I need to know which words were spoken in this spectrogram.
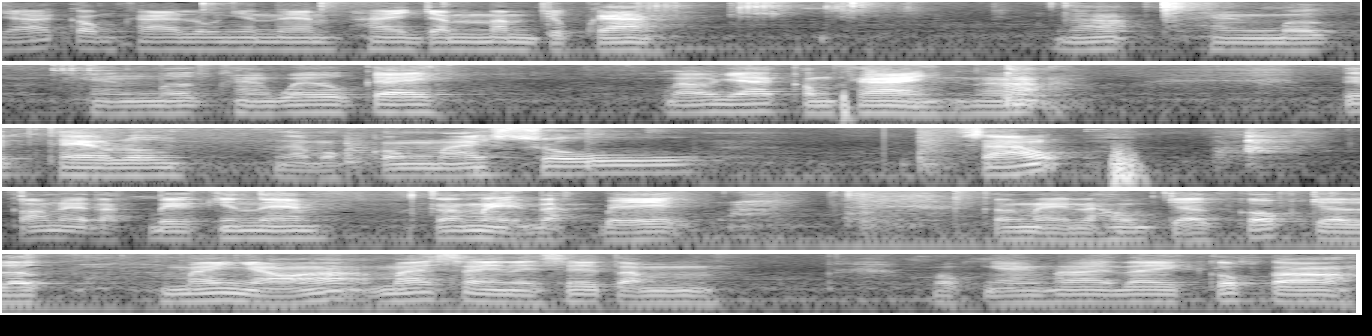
Giá công khai luôn nha anh em 250k đó, hàng mực hàng mực, hàng quay ok. Báo giá công khai, đó. Tiếp theo luôn là một con máy số 6 con này đặc biệt nha anh em, con này đặc biệt. Con này là hỗ trợ cốt trợ lực. Máy nhỏ, máy xay này xe tầm 1 ngàn thôi, đây, cốt to.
